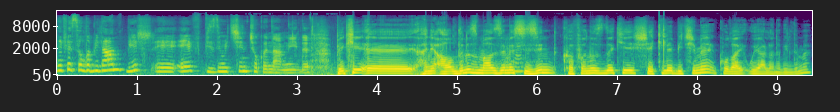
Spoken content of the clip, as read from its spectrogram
nefes alabilen bir e, ev bizim için çok önemliydi. Peki e, hani aldığınız malzeme sizin kafanızdaki şekile biçime kolay uyarlanabildi mi?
